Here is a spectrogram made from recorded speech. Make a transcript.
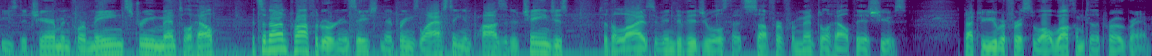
He's the chairman for Mainstream Mental Health. It's a nonprofit organization that brings lasting and positive changes to the lives of individuals that suffer from mental health issues. Dr. Huber, first of all, welcome to the program.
